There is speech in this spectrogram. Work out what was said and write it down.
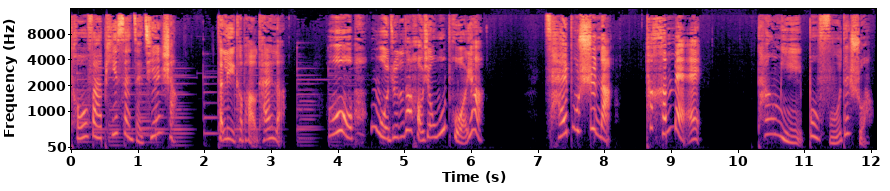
头发披散在肩上，他立刻跑开了。哦，我觉得她好像巫婆呀。才不是呢，她很美。汤米不服地说。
